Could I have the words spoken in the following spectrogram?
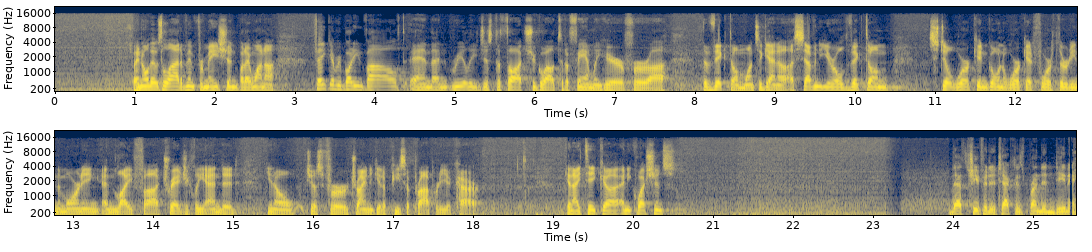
I know that was a lot of information, but I want to thank everybody involved, and then really just the thoughts should go out to the family here for uh, the victim. Once again, a 70-year-old victim, still working, going to work at 4:30 in the morning, and life uh, tragically ended, you know, just for trying to get a piece of property, a car. Can I take uh, any questions? That's Chief of Detectives Brendan Deenihan.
